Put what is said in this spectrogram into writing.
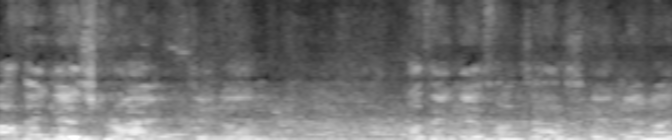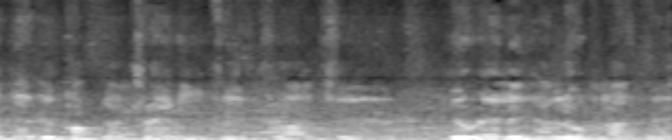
I think it's great, you know. I think it's fantastic, and I give you a couple of training tips, right? So you really can look like me.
